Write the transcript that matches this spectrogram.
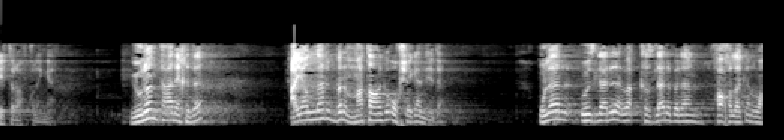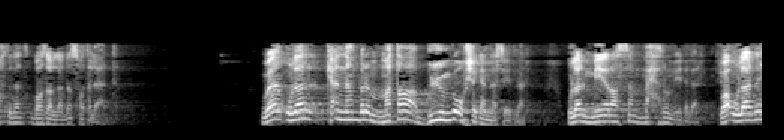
e'tirof qilingan. Yunon tarixida ayollar bir matoga o'xshagan edi. Ular o'zlari va qizlari bilan xohlagan vaqtida bozorlarda sotilardi. Va ular kannam bir mato buyumga o'xshagan narsa edilar. Ular merosdan mahrum edilar. Va ularning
